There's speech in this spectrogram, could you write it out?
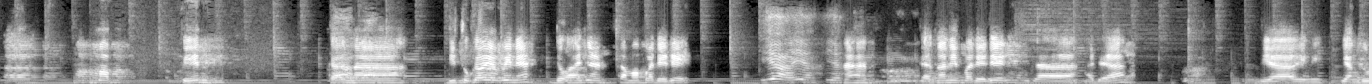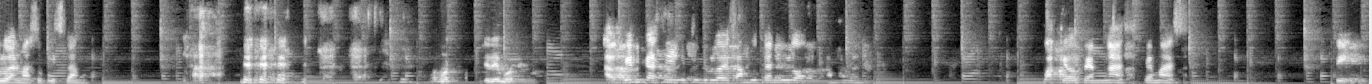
Eh, maaf, maaf, Vin, karena ditukar ya Vin ya doanya sama Pak Dede. Iya, iya, iya. Nah, karena nih Pak Dede sudah ada, dia ini yang duluan masuk Islam. Mut, jadi Mut. Alvin kasih itu dulu sambutan dulu. Wakil Pemnas, Pemas. Vin,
